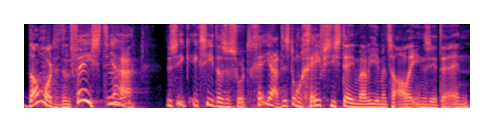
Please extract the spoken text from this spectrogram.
Dan wordt het een feest, Mhm. ja. Dus ik, ik zie het als een soort... Ja, het is toch een geefsysteem waar we hier met z'n allen in zitten. En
